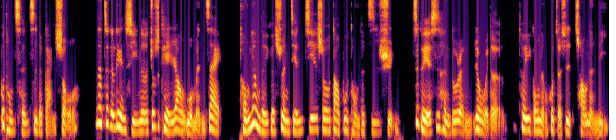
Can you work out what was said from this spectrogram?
不同层次的感受哦。那这个练习呢，就是可以让我们在同样的一个瞬间接收到不同的资讯。这个也是很多人认为的。特异功能或者是超能力，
